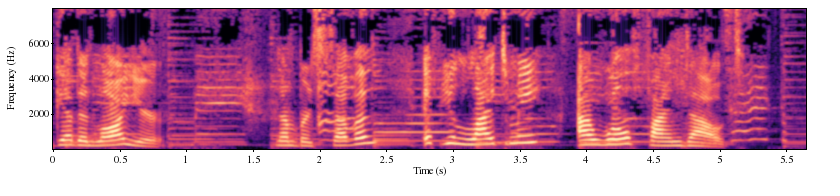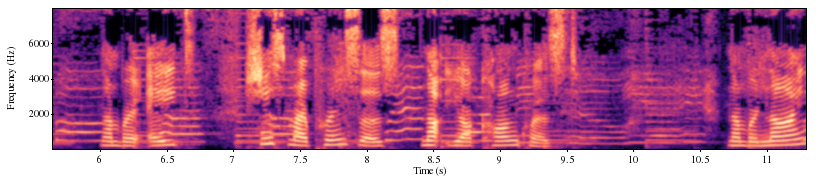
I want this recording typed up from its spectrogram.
get a lawyer. Number seven, if you to me, I will find out. Number eight, she's my princess, not your conquest. Number nine,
